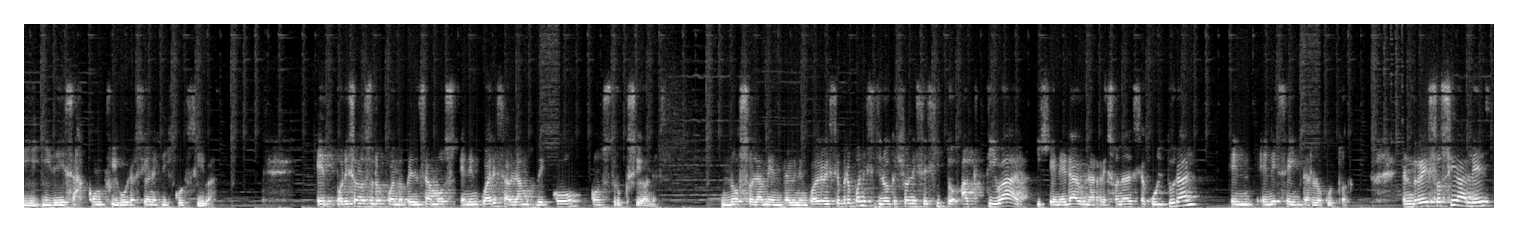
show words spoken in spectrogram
y, de esas configuraciones discursivas. Eh, por eso nosotros cuando pensamos en encuadres hablamos de co-construcciones. No solamente hay un encuadre que se propone, sino que yo necesito activar y generar una resonancia cultural en, en ese interlocutor. En redes sociales,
